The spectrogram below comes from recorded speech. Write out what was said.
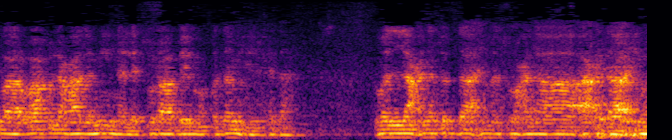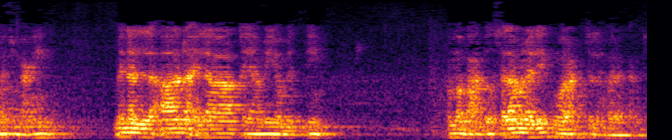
وأرواح العالمين لتراب مقدمه الفدا واللعنة الدائمة على أعدائهم أجمعين من الآن إلى قيام يوم الدين. أما بعد السلام عليكم ورحمة الله وبركاته.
